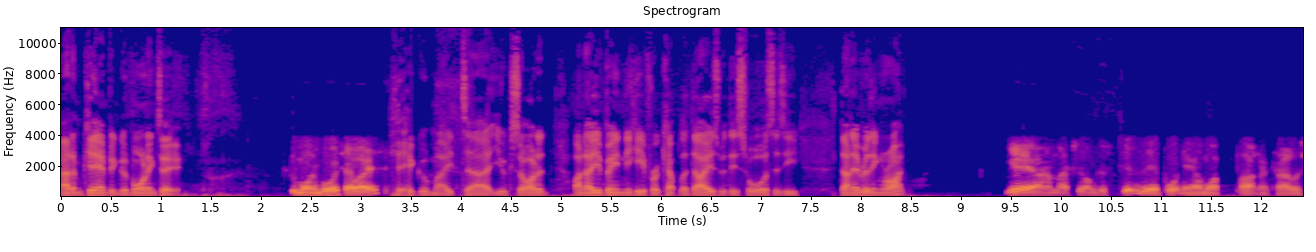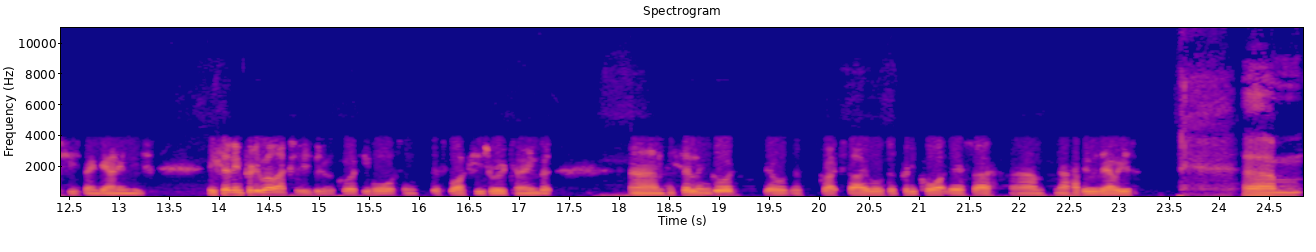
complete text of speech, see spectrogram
Adam Campton, good morning to you. Good morning, boys. How are you? Yeah, good, mate. Uh, you excited? I know you've been here for a couple of days with this horse. Has he done everything right? Yeah, um, actually, I'm just getting to the airport now. My partner, Taylor, she's been down in. He's, he's settled in pretty well, actually. He's a bit of a quirky horse and just likes his routine, but um, he's settling good. There was a great stables. They're pretty quiet there, so um, no, happy with how he is. Um,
